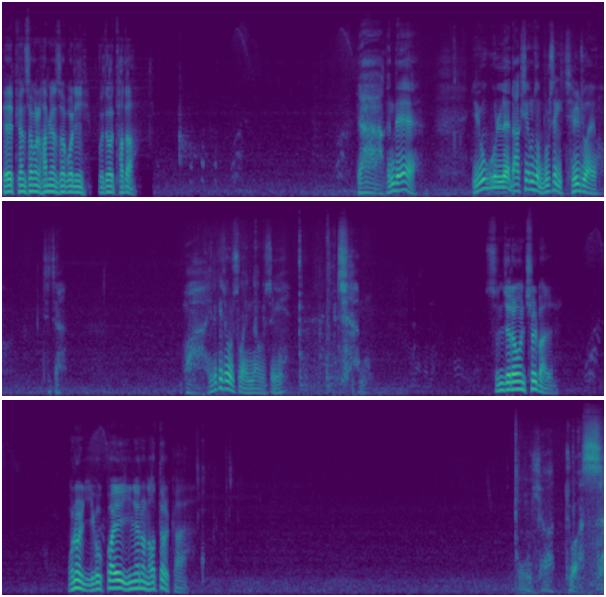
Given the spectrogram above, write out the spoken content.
배 편성을 하면서 보니 뿌듯하다. 야 근데 요 근래 낚시하면서 물색이 제일 좋아요 진짜 와 이렇게 좋을 수가 있나 물색이 참 순조로운 출발. 오늘 이곳과의 인연은 어떨까? 오샷 좋았어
